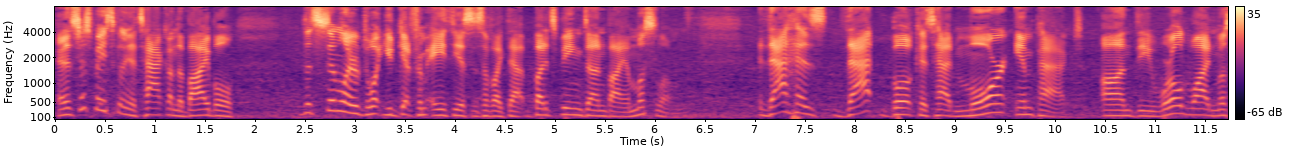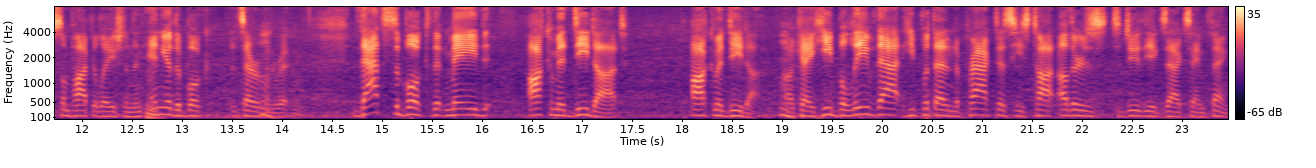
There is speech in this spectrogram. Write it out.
And it's just basically an attack on the Bible that's similar to what you'd get from atheists and stuff like that, but it's being done by a Muslim. That has that book has had more impact on the worldwide Muslim population than hmm. any other book that's ever been hmm. written. That's the book that made Ahmed Deedat Ahmed Deedat. Hmm. Okay, he believed that. He put that into practice. He's taught others to do the exact same thing.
